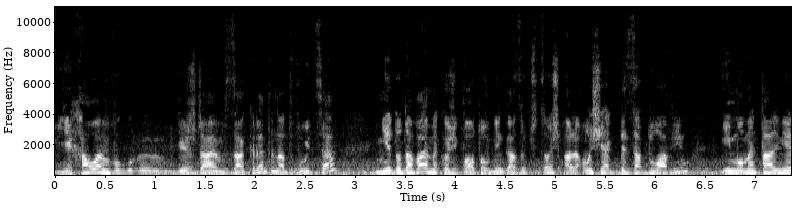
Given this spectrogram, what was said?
jechałem w ogóle, wjeżdżałem w zakręt na dwójce, nie dodawałem jakoś gwałtownie gazu czy coś, ale on się jakby zadławił i momentalnie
